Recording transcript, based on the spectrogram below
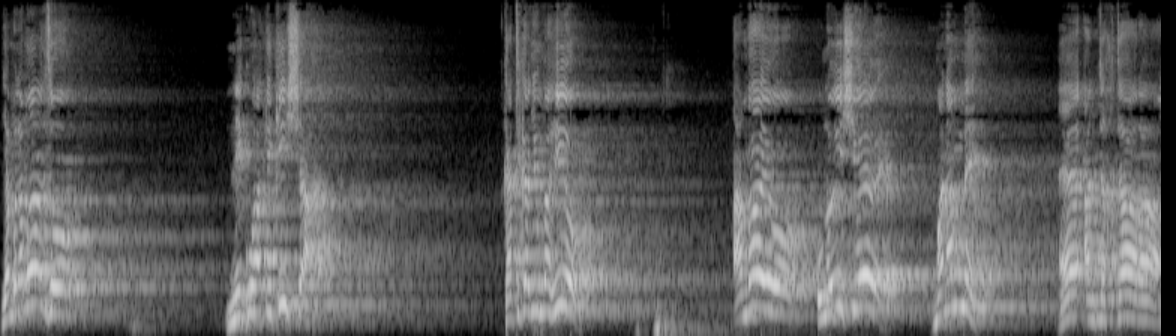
Jambo la mwanzo ni kuhakikisha katika nyumba hiyo ambayo unoishi wewe mwanamme eh, antakhtara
